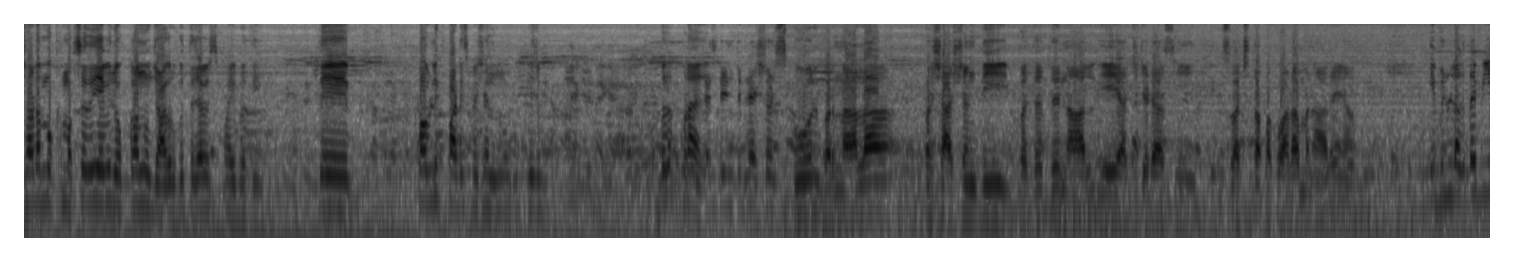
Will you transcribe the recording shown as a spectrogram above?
ਸਾਡਾ ਮੁੱਖ ਮਕਸਦ ਇਹ ਹੈ ਵੀ ਲੋਕਾਂ ਨੂੰ ਜਾਗਰੂਕ ਕੀਤਾ ਜਾਵੇ ਸਫ਼ਾਈ ਪ੍ਰਤੀ। ਤੇ ਪਬਲਿਕ ਪਾਰਟਿਸਿਪੇਸ਼ਨ ਨੂੰ ਇਹ 'ਚ ਇੰਟਰਨੈਸ਼ਨਲ ਸਕੂਲ ਬਰਨਾਲਾ ਪ੍ਰਸ਼ਾਸਨ ਦੀ ਮਦਦ ਦੇ ਨਾਲ ਇਹ ਅੱਜ ਜਿਹੜਾ ਅਸੀਂ ਸਵੱਛਤਾ ਪਖਵਾੜਾ ਮਨਾ ਰਹੇ ਹਾਂ। ਇਹ ਮੈਨੂੰ ਲੱਗਦਾ ਵੀ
